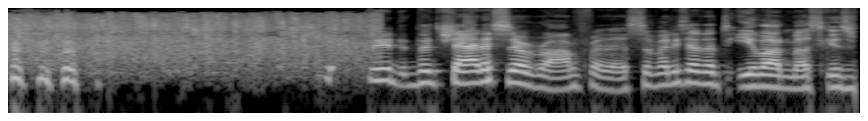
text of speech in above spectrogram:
Dude, the chat is so wrong for this. Somebody said that's Elon Musk's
